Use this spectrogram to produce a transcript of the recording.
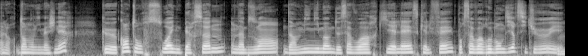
alors dans mon imaginaire, que quand on reçoit une personne, on a besoin d'un minimum de savoir qui elle est, ce qu'elle fait, pour savoir rebondir si tu veux et, Mm.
